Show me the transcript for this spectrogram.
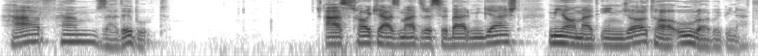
حرف هم زده بود. عصرها که از مدرسه برمیگشت میآمد اینجا تا او را ببیند.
